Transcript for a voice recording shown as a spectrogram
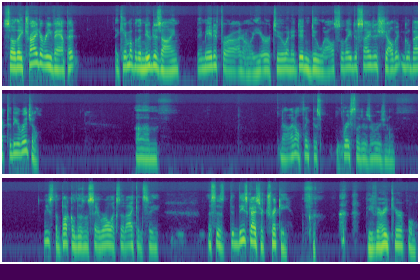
So they tried to revamp it. They came up with a new design. They made it for, I don't know, a year or two, and it didn't do well. So they decided to shelve it and go back to the original. Um, now, I don't think this bracelet is original least the buckle doesn't say Rolex that I can see. This is these guys are tricky. Be very careful.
